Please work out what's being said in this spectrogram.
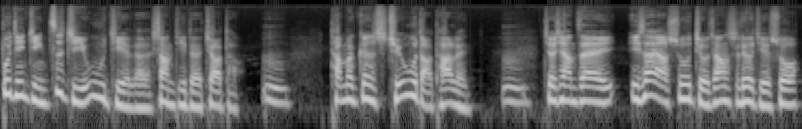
不仅仅自己误解了上帝的教导，嗯，他们更是去误导他人，嗯。就像在以赛亚书九章十六节说：“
